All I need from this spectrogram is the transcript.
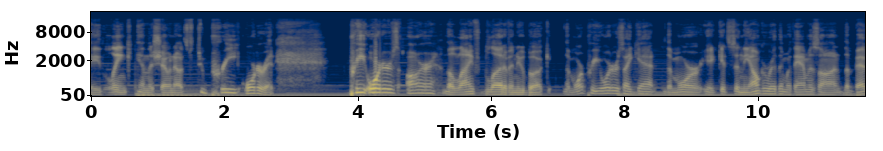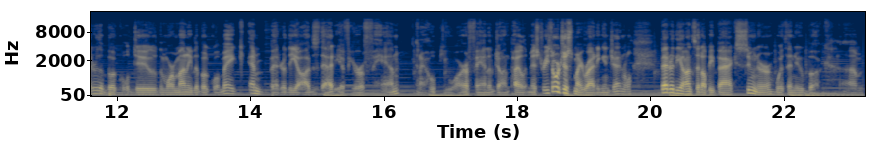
a link in the show notes to pre-order it pre-orders are the lifeblood of a new book the more pre-orders i get the more it gets in the algorithm with amazon the better the book will do the more money the book will make and better the odds that if you're a fan and i hope you are a fan of john pilot mysteries or just my writing in general better the odds that i'll be back sooner with a new book um,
